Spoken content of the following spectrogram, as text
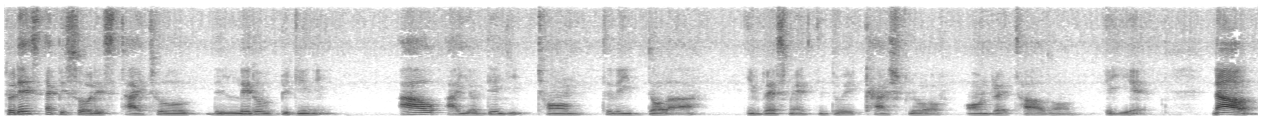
Today's episode is titled "The Little Beginning." How Ayodeji turned three dollar investment into a cash flow of 100,000 a year. Now,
